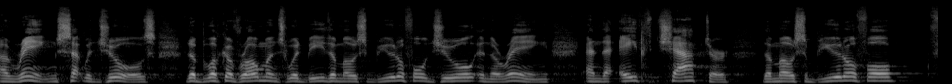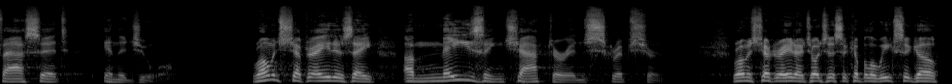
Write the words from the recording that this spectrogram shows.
a ring set with jewels, the book of Romans would be the most beautiful jewel in the ring, and the eighth chapter, the most beautiful facet in the jewel. Romans chapter 8 is a amazing chapter in Scripture. Romans chapter 8, I told you this a couple of weeks ago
